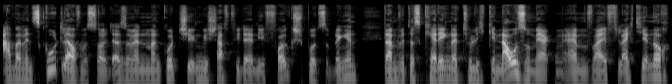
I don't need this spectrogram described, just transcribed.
Aber wenn es gut laufen sollte, also wenn man Gucci irgendwie schafft, wieder in die Volksspur zu bringen, dann wird das Kering natürlich genauso merken. Ähm, weil vielleicht hier noch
